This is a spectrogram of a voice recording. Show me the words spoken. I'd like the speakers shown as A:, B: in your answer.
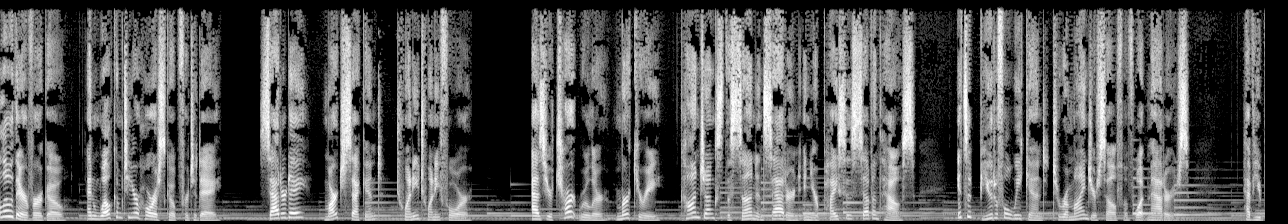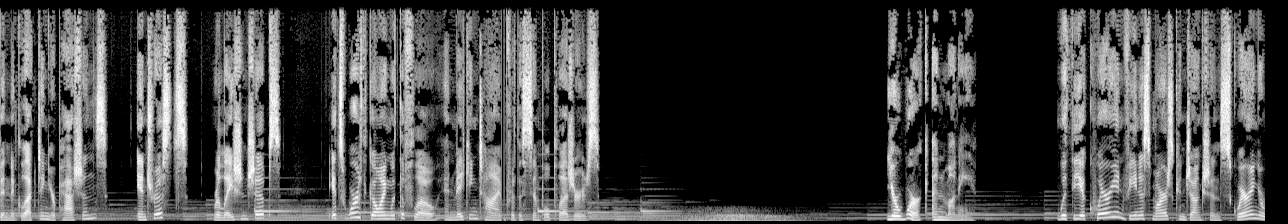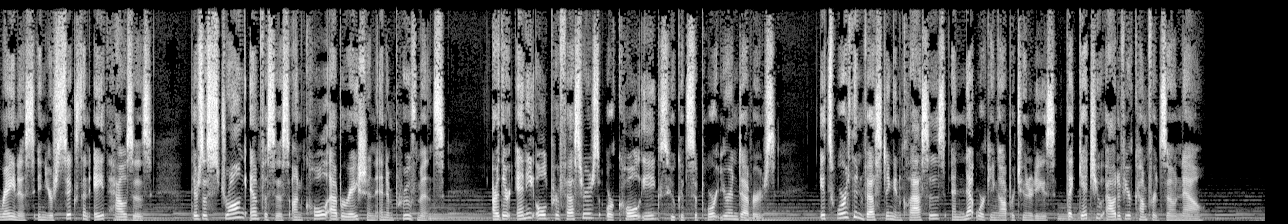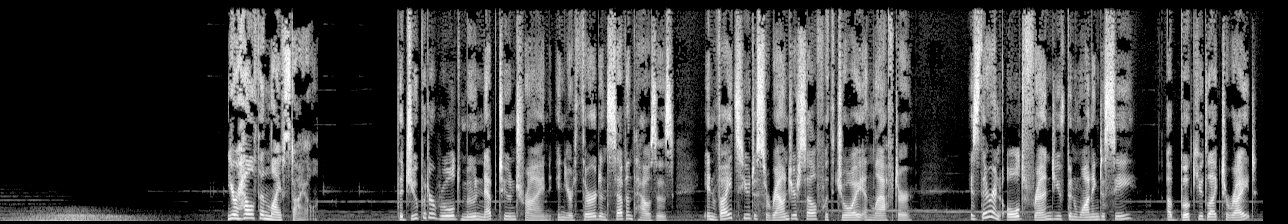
A: Hello there, Virgo, and welcome to your horoscope for today, Saturday, March 2nd, 2024. As your chart ruler, Mercury, conjuncts the Sun and Saturn in your Pisces 7th house, it's a beautiful weekend to remind yourself of what matters. Have you been neglecting your passions, interests, relationships? It's worth going with the flow and making time for the simple pleasures.
B: Your work and money.
A: With the Aquarian Venus Mars conjunction squaring Uranus in your 6th and 8th houses, there's a strong emphasis on coal aberration and improvements. Are there any old professors or coal colleagues who could support your endeavors? It's worth investing in classes and networking opportunities that get you out of your comfort zone now.
B: Your health and lifestyle.
A: The Jupiter ruled Moon Neptune trine in your 3rd and 7th houses invites you to surround yourself with joy and laughter. Is there an old friend you've been wanting to see? A book you'd like to write?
